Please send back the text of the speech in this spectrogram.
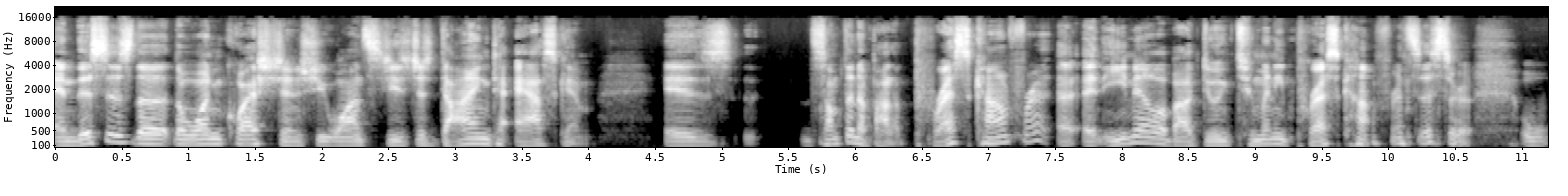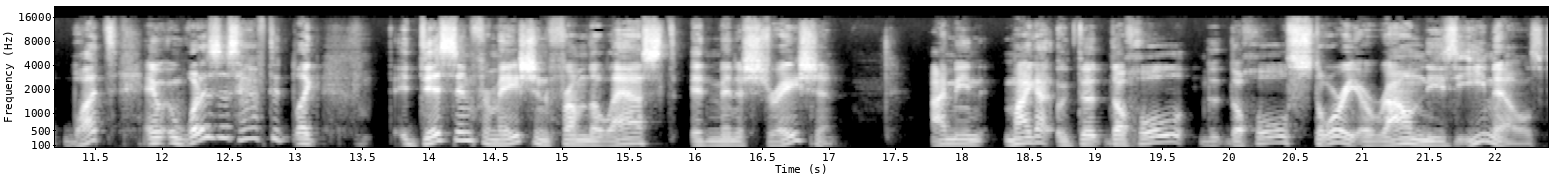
and this is the the one question she wants. She's just dying to ask him: is something about a press conference, an email about doing too many press conferences, or what? And what does this have to like? Disinformation from the last administration. I mean, my God, the the whole the, the whole story around these emails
